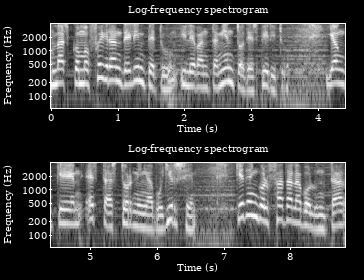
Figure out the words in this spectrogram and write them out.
mas como fue grande el ímpetu y levantamiento de espíritu, y aunque éstas tornen a bullirse, queda engolfada la voluntad,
